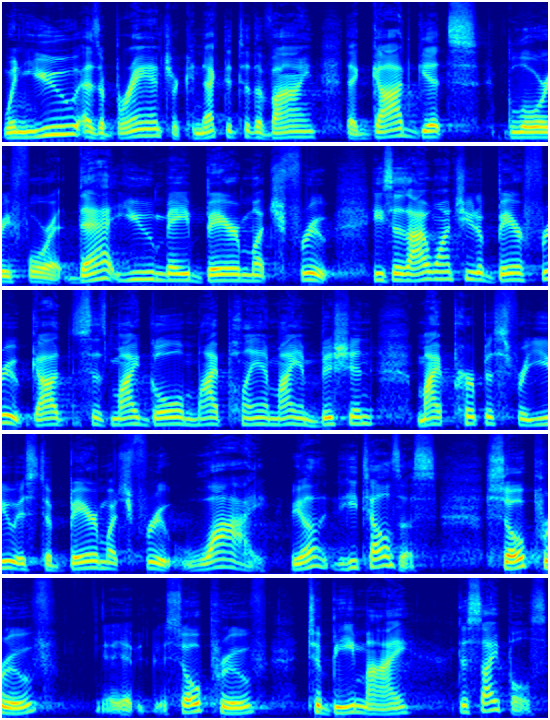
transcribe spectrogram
When you, as a branch, are connected to the vine, that God gets glory for it, that you may bear much fruit. He says, I want you to bear fruit. God says, My goal, my plan, my ambition, my purpose for you is to bear much fruit. Why? Well, he tells us, so prove, eh, so prove to be my disciples.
